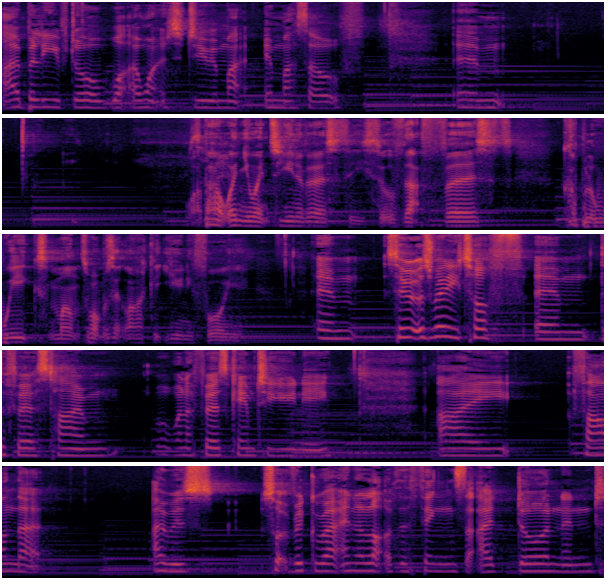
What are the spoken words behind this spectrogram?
I believed or what I wanted to do in my in myself. Um, What about when you went to university? Sort of that first couple of weeks, months, what was it like at uni for you? Um, so it was really tough um, the first time. Well, when I first came to uni, I found that I was sort of regretting a lot of the things that I'd done and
